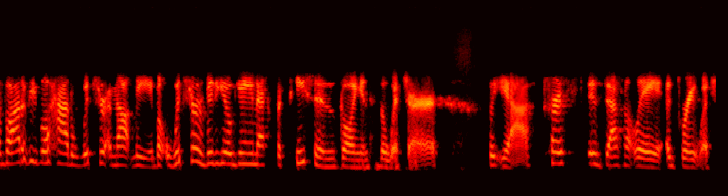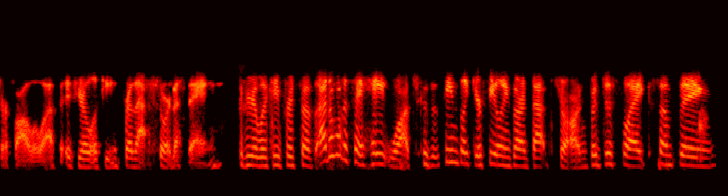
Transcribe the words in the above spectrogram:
a lot of people had Witcher, not me, but Witcher video game expectations going into The Witcher. But yeah, Cursed is definitely a great Witcher follow up if you're looking for that sort of thing. If you're looking for something, I don't want to say hate watch because it seems like your feelings aren't that strong, but just like something,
